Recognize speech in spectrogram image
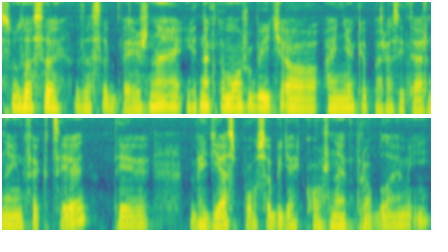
sú zase, zase bežné. Jednak to môžu byť aj nejaké parazitárne infekcie. Tie vedia spôsobiť aj kožné problémy.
